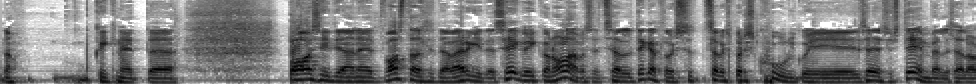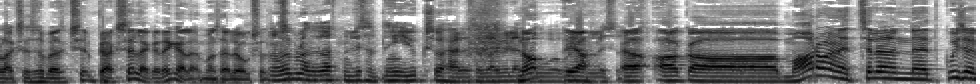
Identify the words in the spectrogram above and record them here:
noh, kõik need äh, baasid ja need vastased ja värgid ja see kõik on olemas, et seal tegelikult oleks, see oleks päris cool, kui see süsteem veel seal oleks ja sa peaks, peaks sellega tegelema seal jooksul no võib-olla nad ei tahtnud lihtsalt nii üks-ühele seda üle no tuua lihtsalt. aga ma arvan, et sellel on, et kui sa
